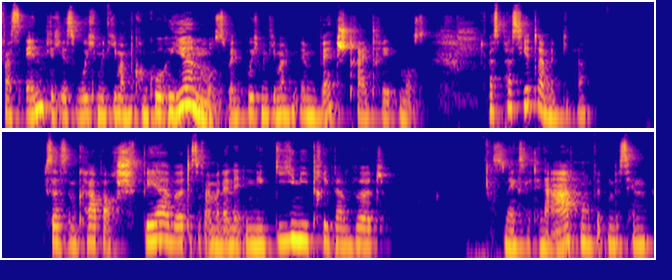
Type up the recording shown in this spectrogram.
was endlich ist, wo ich mit jemandem konkurrieren muss, wenn, wo ich mit jemandem im Wettstreit treten muss. Was passiert da mit dir? Dass es im Körper auch schwer wird, dass auf einmal deine Energie niedriger wird. Dass du merkst, vielleicht deine Atmung wird ein bisschen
